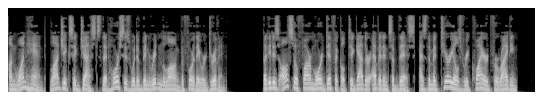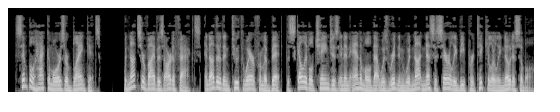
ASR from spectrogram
on one hand, logic suggests that horses would have been ridden long before they were driven. But it is also far more difficult to gather evidence of this, as the materials required for riding—simple hackamores or blankets—would not survive as artifacts, and other than tooth wear from a bit, the skeletal changes in an animal that was ridden would not necessarily be particularly noticeable.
